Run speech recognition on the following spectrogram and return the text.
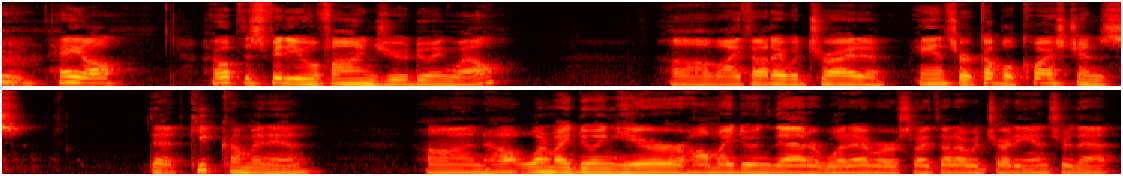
hey all, I hope this video finds you doing well. Um, I thought I would try to answer a couple questions that keep coming in on how what am I doing here or how am I doing that or whatever. So I thought I would try to answer that.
